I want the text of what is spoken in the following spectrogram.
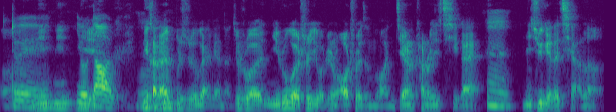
呃、对你你你有道理你很嗯难不是有改变的。就是说，你如果是有这种 altruism 的话，你既然看到一乞丐，嗯你去给他钱了，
